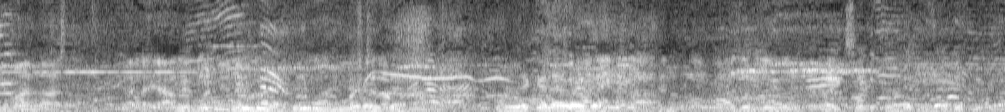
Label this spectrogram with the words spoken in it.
ಭೀಮ ಅಲ್ಲ. ರೈಟ್ ಸೈಡ್ ಕೊಂಡು ಬಂದು ಡೂಪ್ಲಿಕೇಟ್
